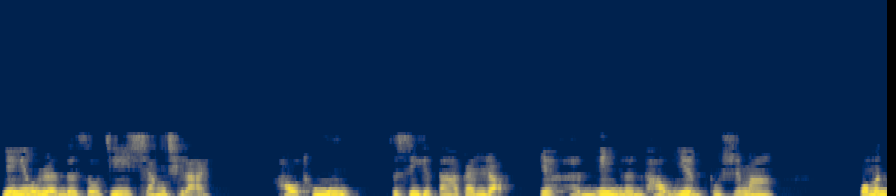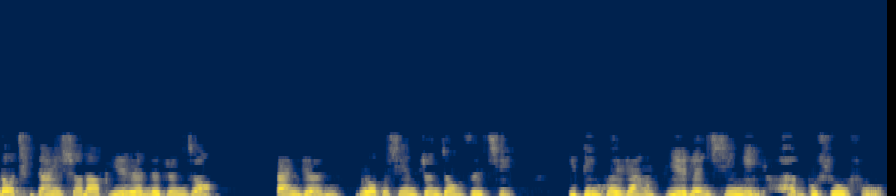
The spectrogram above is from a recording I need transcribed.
也有人的手机响起来，好突兀，这是一个大干扰，也很令人讨厌，不是吗？我们都期待受到别人的尊重，但人若不先尊重自己，一定会让别人心里很不舒服，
